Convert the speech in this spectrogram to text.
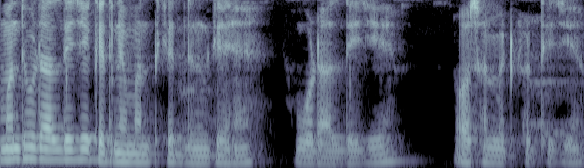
मंथ भी डाल दीजिए, कितने मंथ के दिन के हैं, वो डाल दीजिए और सबमिट कर दीजिए।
